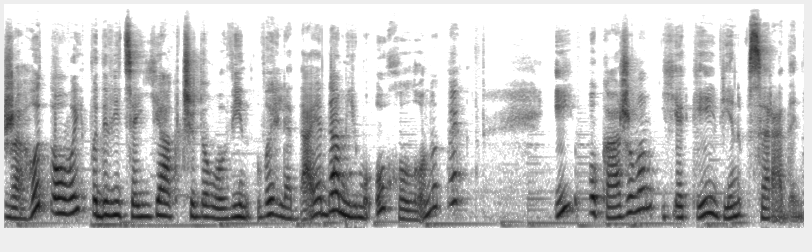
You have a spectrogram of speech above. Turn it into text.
вже готовий. Подивіться, як чудово він виглядає. Дам йому охолонути. і покажу вам, який він всередині.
